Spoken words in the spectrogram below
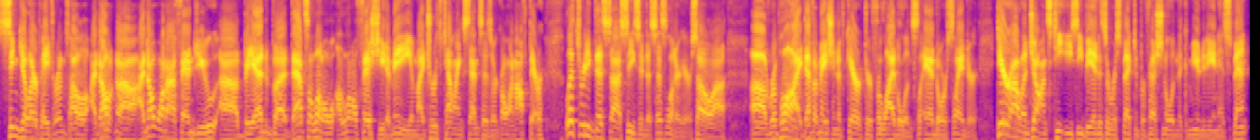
singular patron. So I don't, uh, I don't want to offend you, uh, but that's a little, a little fishy to me, and my truth-telling senses are going off there. Let's read this uh, cease and desist letter here. So, uh, uh, reply: defamation of character for libel and, sl- and or slander. Dear Alan Johns, TEC Bid is a respected professional in the community and has spent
